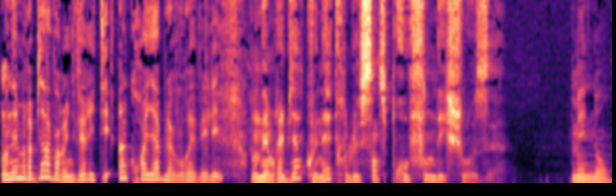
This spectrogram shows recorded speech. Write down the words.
On aimerait bien avoir une vérité incroyable à vous révéler. On aimerait bien connaître le sens profond des choses. mais non.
